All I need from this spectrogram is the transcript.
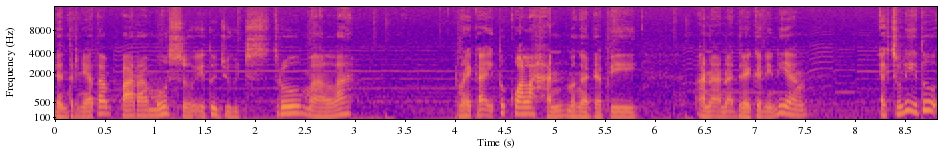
dan ternyata para musuh itu justru malah mereka itu kewalahan menghadapi anak-anak dragon ini yang actually itu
